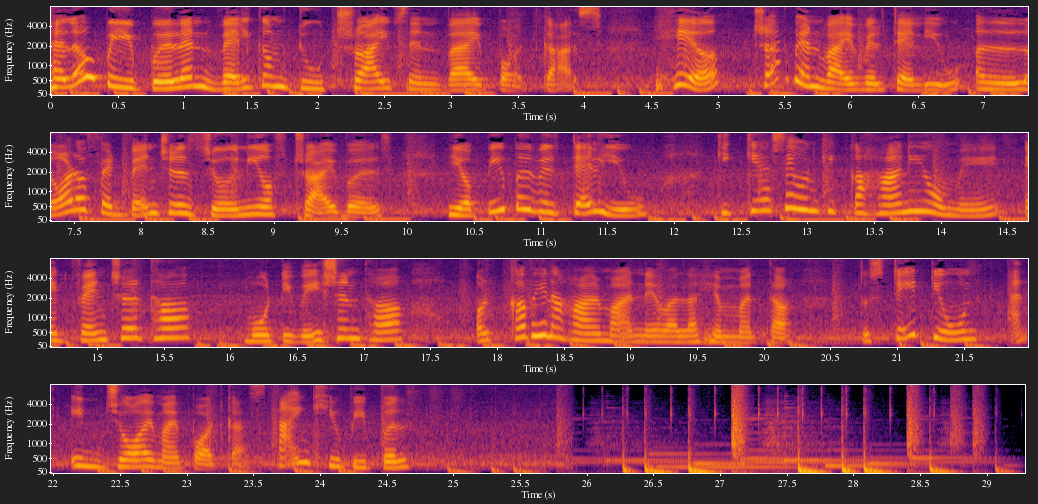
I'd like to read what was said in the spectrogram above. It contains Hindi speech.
Hello, people, and welcome to Tribes and Vibe podcast. Here, Tribe and Vibe will tell you a lot of adventurous journey of tribals. Here, people will tell you कि कैसे उनकी कहानियों में एडवेंचर था मोटिवेशन था और कभी ना हार मानने वाला हिम्मत था तो stay tune and enjoy my podcast thank you people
